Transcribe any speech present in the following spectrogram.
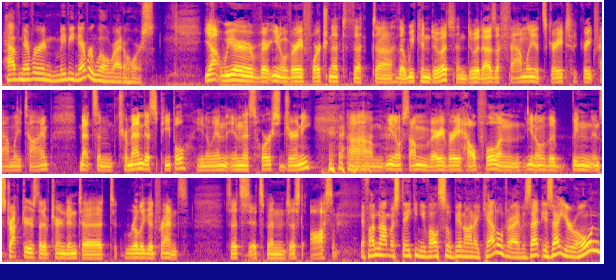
have never and maybe never will ride a horse. Yeah, we are very, you know, very fortunate that uh, that we can do it and do it as a family. It's great, great family time. Met some tremendous people, you know, in in this horse journey. Um, you know, some very, very helpful, and you know, they've been instructors that have turned into really good friends. So it's it's been just awesome. If I'm not mistaken, you've also been on a cattle drive. Is that is that your own?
